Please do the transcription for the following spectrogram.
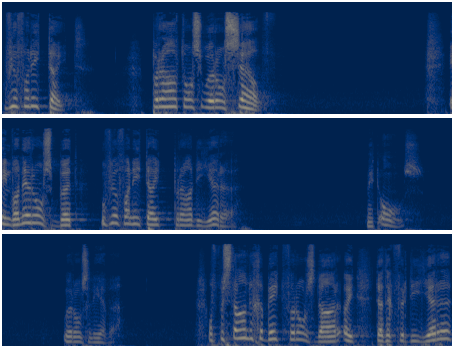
Hoeveel van die tyd praat ons oor onsself? En wanneer ons bid, hoeveel van die tyd praat die Here met ons oor ons lewe? Of bestaan 'n gebed vir ons daaruit dat ek vir die Here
